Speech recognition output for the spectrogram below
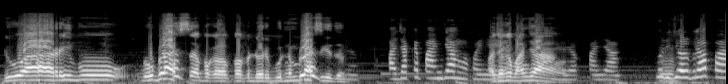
2012 apa kalau apa 2016 gitu Pajaknya panjang pokoknya. pajaknya ya. panjang Pajak panjang. Itu Hmm. dijual berapa?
